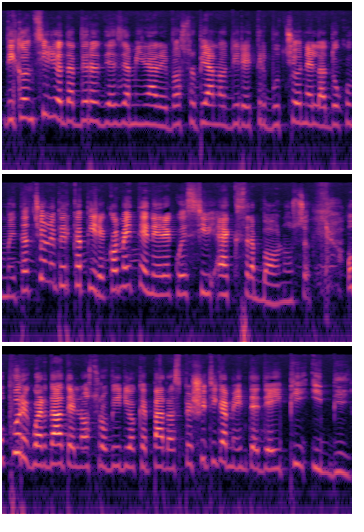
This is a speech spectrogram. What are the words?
Vi consiglio davvero di esaminare il vostro piano di retribuzione e la documentazione per capire come ottenere questi extra bonus. Oppure guardate il nostro video che parla specificamente dei PIB.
